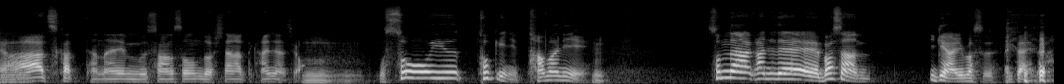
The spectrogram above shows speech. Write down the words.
ー、ああ使ったな無酸素運動したなって感じなんですよ。うんうん、もうそういう時にたまに、うん、そんな感じでバスさん意見あります？みたいな。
